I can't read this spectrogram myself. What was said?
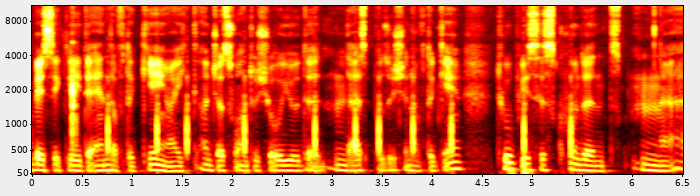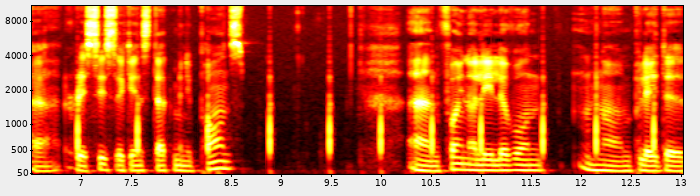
basically the end of the game. I, I, just want to show you the last position of the game. Two pieces couldn't um, uh, resist against that many pawns. And finally levon um, played the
